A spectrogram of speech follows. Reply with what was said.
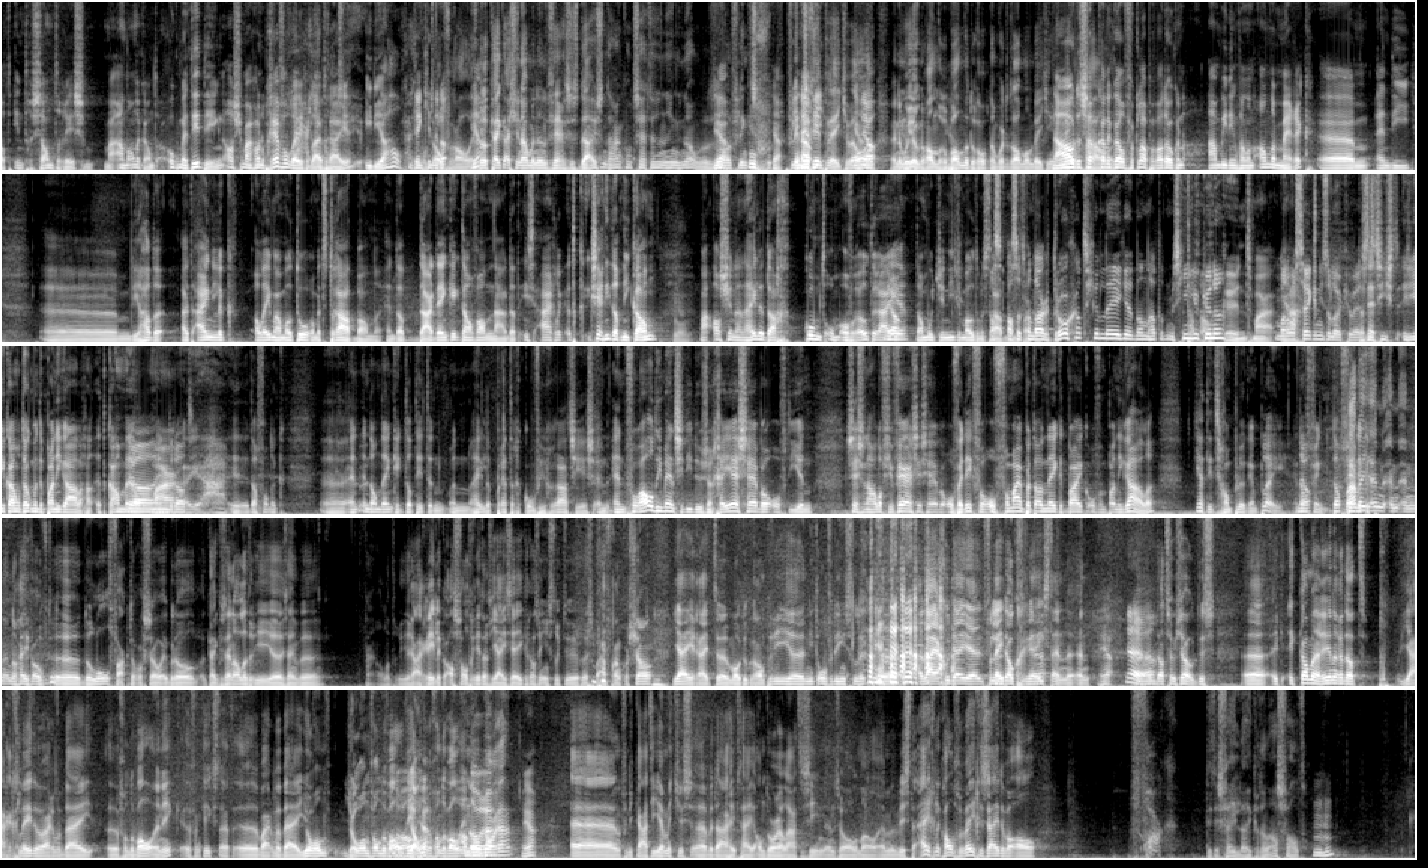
wat interessanter is. Maar aan de andere kant, ook met dit ding, als je maar gewoon op gravelwegen blijft rijden, ideaal. Denk inderdaad- overal. Ja. Ik bedoel, kijk, als je nou met een Versus 1000 aankomt zetten, dan denk ik, nou, dat is Ja. wel een flink, Oef, ja. flink Nou, weet je wel. Ja. En dan moet je ook nog andere Ja. banden erop, dan wordt het allemaal een beetje Nou, dat kan ik wel verklappen. We hadden ook een aanbieding van een ander merk. ehm, en die ehm, die hadden uiteindelijk alleen maar motoren met straatbanden. En dat, daar denk ik dan van, nou, dat is eigenlijk... Het, ik zeg niet dat het niet kan, Ja. maar als je een hele dag komt om over rood te rijden, Ja. dan moet je niet de motor met Als, het pakken. vandaag droog had gelegen, dan had het misschien Dat kunnen. wel kunt, maar, Maar ja, dat was zeker niet zo leuk geweest. dat is net zoiets- je kan het ook met een panigale gaan. Het kan wel, Ja, maar eh, ja, eh, dat vond ik... eh, en, en dan denk ik dat dit een, een hele prettige configuratie is. En, en vooral die mensen die dus een GS hebben of die een 6,5 Versus hebben of weet ik veel, of van mijn part een Naked Bike of een Panigale. Ja, dit is gewoon plug and play. En dat vind, ik- dat Maar vind ik... en, en, en nog even over de, de lol-factor of zo. Ik bedoel, kijk, we zijn alle drie eh, zijn we, nou, alle drie ja, redelijke asfaltridders. Jij zeker als instructeur uh, Spa-Francorchamps. Jij rijdt eh, Moto Grand Prix eh, niet onverdienstelijk. Eh, nou ja, goed, nee, eh, het verleden ook geraced en, eh, en ja. ja, ja. eh, dat sowieso. Dus eh, ik, ik kan me herinneren dat pff, jaren geleden waren we bij eh, Van der Wal en ik eh, van Kickstart. eh, waren we bij Johan, Johan van der Wal, Van der Wal, die andere ja. Van der Wal in Andorra. Andorra. ja. En van die KTM'tjes, eh, we daar heeft hij Andorra laten zien en zo allemaal. En we wisten eigenlijk halverwege zeiden we al... Fuck, dit is veel leuker dan asfalt. Mhm.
